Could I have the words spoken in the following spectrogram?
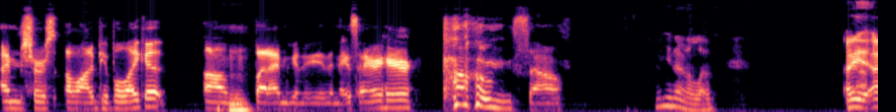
I'm sure a lot of people like it um Mhm. but I'm gonna be the naysayer here um so You're not alone. I mean, I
